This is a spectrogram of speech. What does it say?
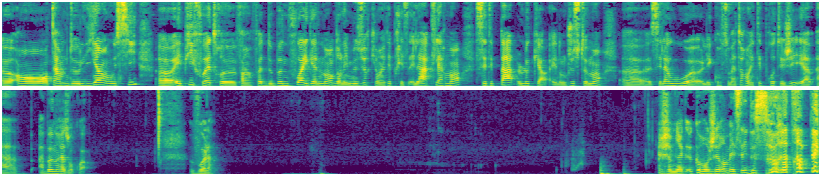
euh, en, termes de liens aussi, euh, et puis il faut être, enfin, faut être de bonne foi également dans les mesures qui ont été prises. Et là, clairement, c'était pas le cas. Et donc justement, c'est là où les consommateurs ont été protégés et à, à bonne raison, quoi. Voilà. J'aime bien comment Jérôme essaye de se rattraper.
